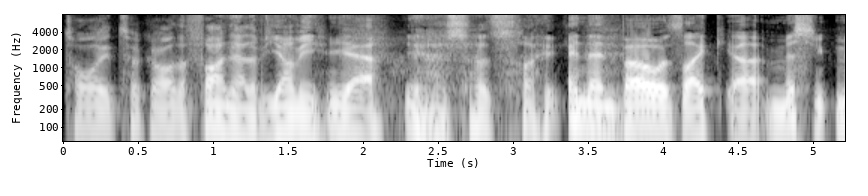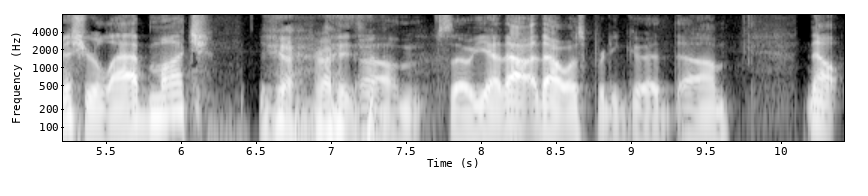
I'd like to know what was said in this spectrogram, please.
totally took all the fun out of Yummy. Yeah. Yeah. So it's like And then Bo is like, uh, "Miss miss your lab much?" yeah, right. Um, so yeah, that that was pretty good. Um, now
